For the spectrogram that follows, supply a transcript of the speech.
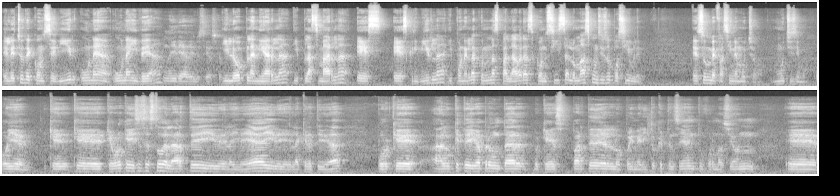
el hecho de concebir una, una idea. Una idea de investigación. Y luego planearla y plasmarla, es escribirla y ponerla con unas palabras concisas, lo más conciso posible. Eso me fascina mucho, muchísimo. Oye, qué, qué, qué bueno que dices esto del arte y de la idea y de la creatividad, porque algo que te iba a preguntar, que es parte de lo primerito que te enseñan en tu formación, eh,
